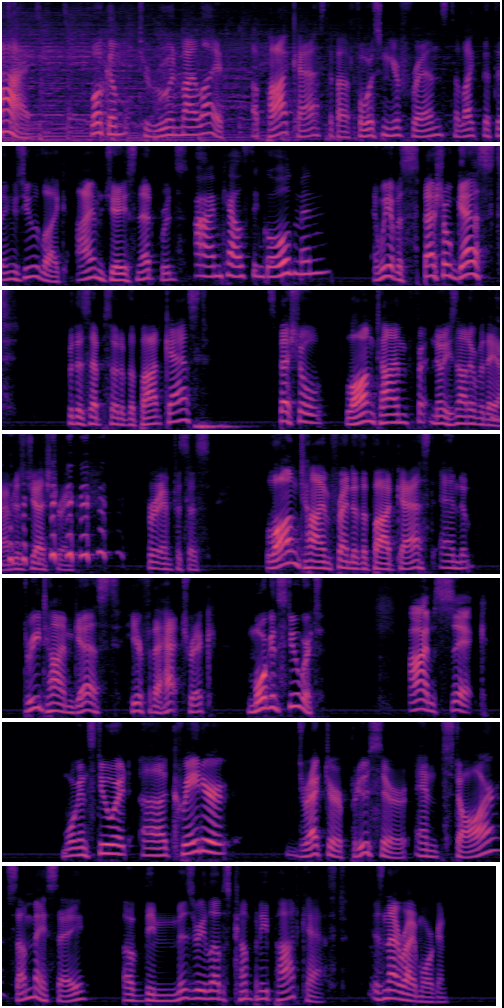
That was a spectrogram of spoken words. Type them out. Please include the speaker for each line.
Speaker 1: Hi, welcome to Ruin My Life, a podcast about forcing your friends to like the things you like. I'm Jason Edwards,
Speaker 2: I'm Kelsey Goldman.
Speaker 1: and we have a special guest for this episode of the podcast. Special longtime friend. No, he's not over there. I'm just gesturing for emphasis. Longtime friend of the podcast and three time guest here for the hat trick, Morgan Stewart.
Speaker 3: I'm sick.
Speaker 1: Morgan Stewart, uh, creator, director, producer, and star, some may say, of the Misery Loves Company podcast. Isn't that right, Morgan?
